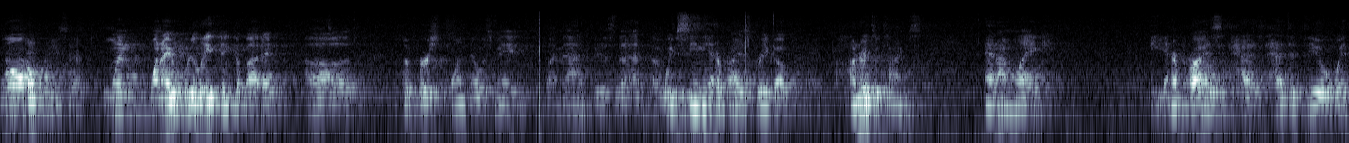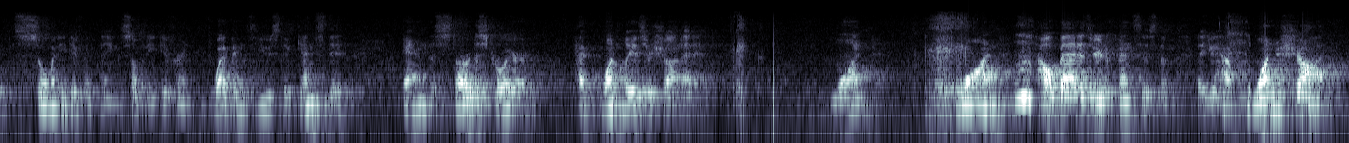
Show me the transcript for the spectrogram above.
Well, what do you say? when, when I really think about it, uh, the first point that was made by Matt is that uh, we've seen the Enterprise break up hundreds of times, and I'm like, the Enterprise has had to deal with so many different things, so many different weapons used against it, and the Star Destroyer had one laser shot at it. One. One. How bad is your defense system that you have one shot,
